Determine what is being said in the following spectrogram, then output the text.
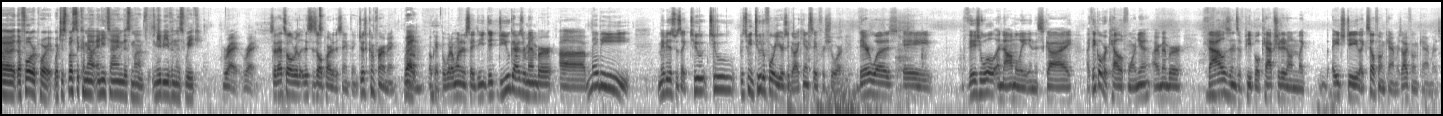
uh, the full report, which is supposed to come out anytime this month, maybe even this week. Right, right. So that's all. Really, this is all part of the same thing. Just confirming. Right. Um, okay, but what I wanted to say, do you, do, do you guys remember? Uh, maybe, maybe this was like two, two between two to four years ago. I can't say for sure. There was a visual anomaly in the sky. I think over California. I remember thousands of people captured it on like HD, like cell phone cameras, iPhone cameras.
